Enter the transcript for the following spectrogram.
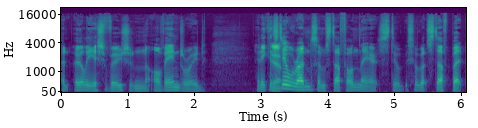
an early-ish version of Android, and it can Yeah. still run some stuff on there. It's still still got stuff, but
